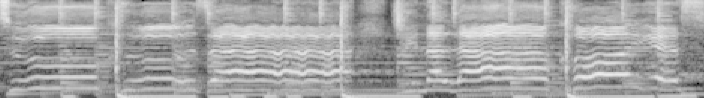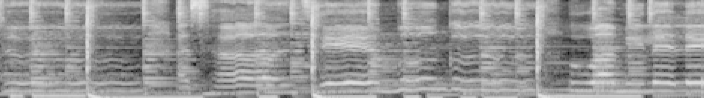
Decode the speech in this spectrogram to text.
kutukuza jina lako Yesu. Asante Mungu wa milele.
